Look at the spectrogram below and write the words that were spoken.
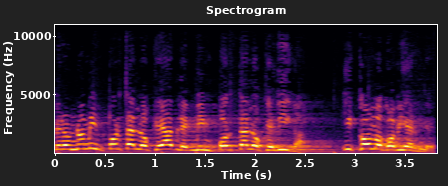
pero no me importa lo que hable, me importa lo que diga y cómo gobierne.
